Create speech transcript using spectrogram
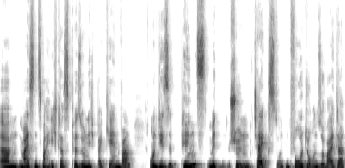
Ähm, meistens mache ich das persönlich bei Canva. Und diese Pins mit schönem Text und ein Foto und so weiter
